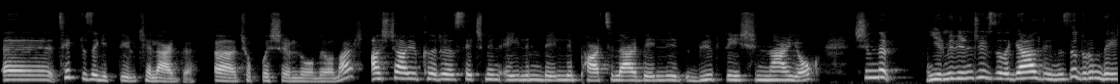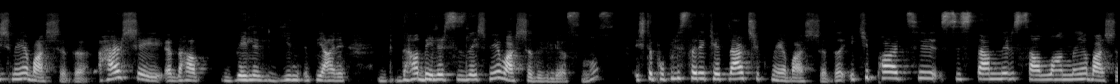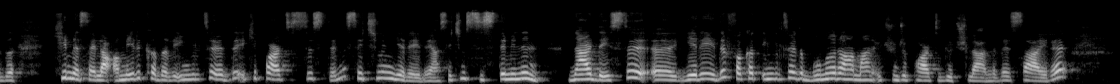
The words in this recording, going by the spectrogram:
e, tek düze gittiği ülkelerde e, çok başarılı oluyorlar. Aşağı yukarı seçmenin eğilim belli, partiler belli, büyük değişimler yok. Şimdi 21. yüzyıla geldiğimizde durum değişmeye başladı. Her şey daha belirgin yani daha belirsizleşmeye başladı biliyorsunuz. İşte popülist hareketler çıkmaya başladı. İki parti sistemleri sallanmaya başladı. Ki mesela Amerika'da ve İngiltere'de iki parti sistemi seçimin gereğidir. Yani seçim sisteminin neredeyse e, gereğidir. Fakat İngiltere'de buna rağmen üçüncü parti güçlendi vesaire.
